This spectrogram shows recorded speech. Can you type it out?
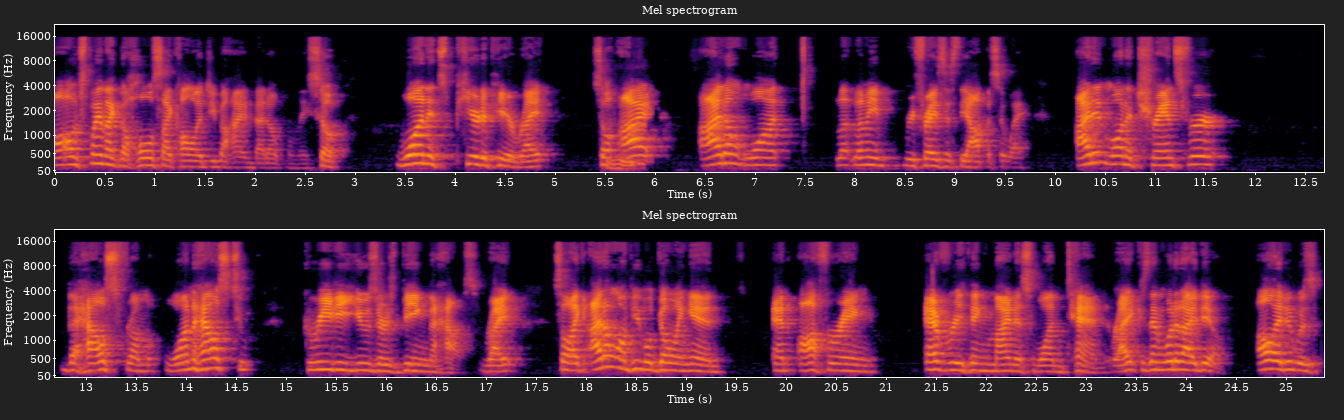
I'll explain like the whole psychology behind bet openly. So one, it's peer to peer, right? So Mhm. I I don't want. Let, let me rephrase this the opposite way. I didn't want to transfer the house from one house to greedy users being the house, right? So like I don't want people going in and offering everything minus 110, right? Because then what did I do? All I did was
